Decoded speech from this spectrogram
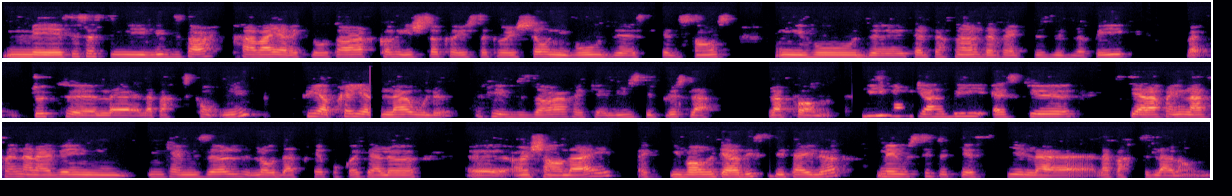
Mais c'est ça, c'est l'éditeur qui travaille avec l'auteur, corrige ça, corrige ça, corrige ça au niveau de ce qui fait du sens, au niveau de tel personnage devrait être plus développé, ben, toute euh, la, partie contenu. Puis après, il y a là où le réviseur, et que lui, c'est plus la, la forme. Lui, ils vont regarder, est-ce que si à la fin de la scène, elle avait une, une camisole, l'autre d'après, pourquoi qu'elle a euh, un chandail. Ils vont regarder ces détails-là, mais aussi tout ce qui est la, la partie de la langue.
